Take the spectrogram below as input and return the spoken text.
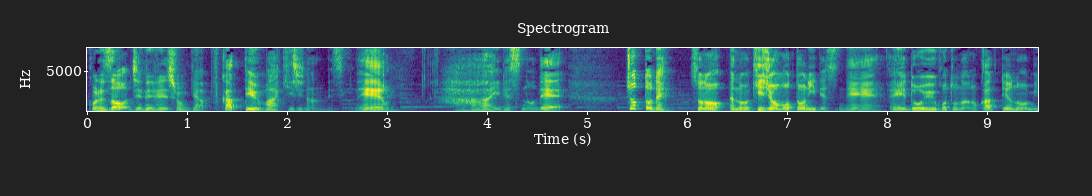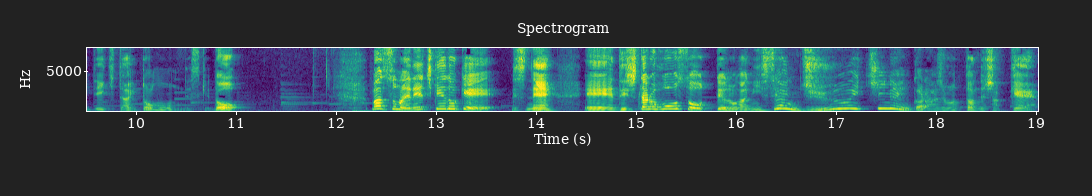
これぞジェネレーションギャップかっていうまあ記事なんですよね。はい。ですので、ちょっとね、その、あの、記事をもとにですね、えー、どういうことなのかっていうのを見ていきたいと思うんですけど、まずその NHK 時計ですね、えー、デジタル放送っていうのが2011年から始まったんでしたっけ？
